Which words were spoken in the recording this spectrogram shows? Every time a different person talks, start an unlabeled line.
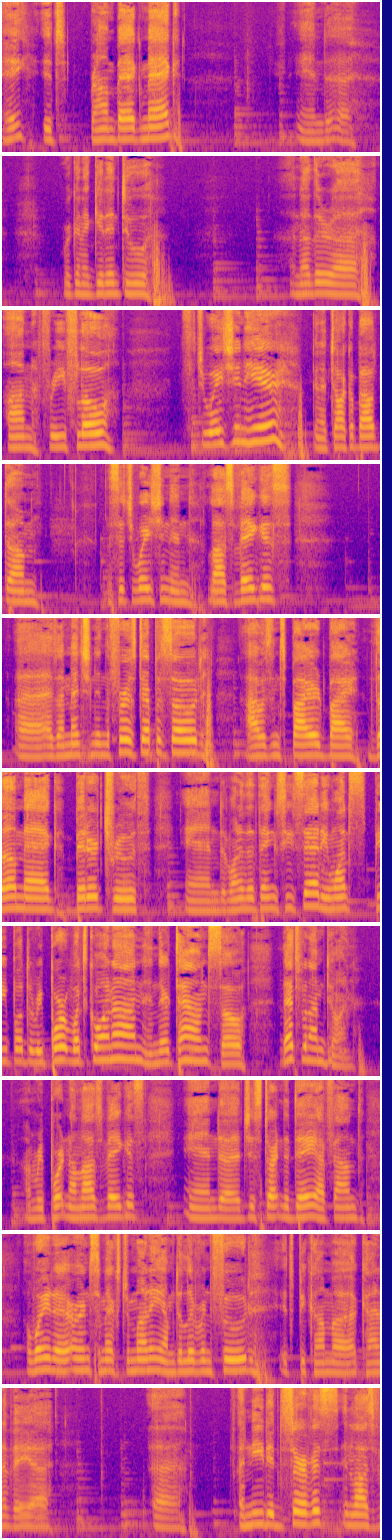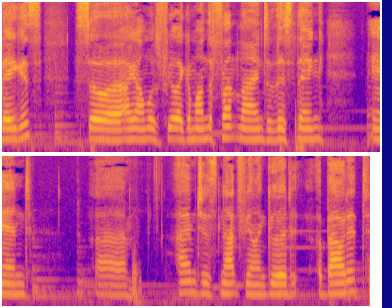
Hey, it's Brown Bag Mag, and uh, we're gonna get into another uh, on free flow situation here. Gonna talk about um, the situation in Las Vegas. Uh, as I mentioned in the first episode, I was inspired by The Mag Bitter Truth. And one of the things he said, he wants people to report what's going on in their towns. So that's what I'm doing. I'm reporting on Las Vegas. And uh, just starting today, I found a way to earn some extra money. I'm delivering food. It's become a, kind of a. Uh, uh, a needed service in Las Vegas. So uh, I almost feel like I'm on the front lines of this thing. And uh, I'm just not feeling good about it.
